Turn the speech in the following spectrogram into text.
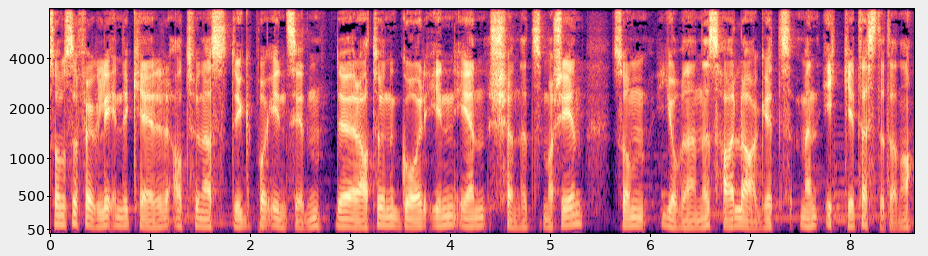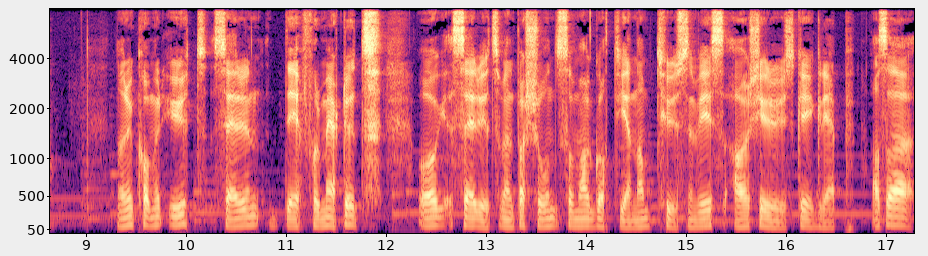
som selvfølgelig indikerer at hun er stygg på innsiden. Det gjør at hun går inn i en skjønnhetsmaskin som jobben hennes har laget, men ikke testet ennå. Når hun kommer ut, ser hun deformert ut, og ser ut som en person som har gått gjennom tusenvis av kirurgiske grep. Altså,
